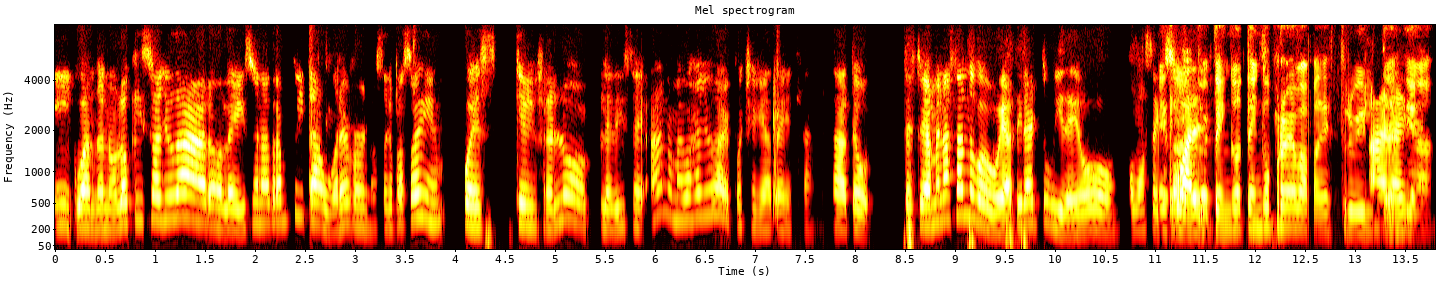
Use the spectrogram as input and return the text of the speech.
Y cuando no lo quiso ayudar o le hizo una trampita, whatever, no sé qué pasó ahí, pues Kevin Fred lo, le dice, ah, no me vas a ayudar, pues chequéate esta. O sea, te, te estoy amenazando porque voy a tirar tu video homosexual. Exacto, tengo, tengo prueba para destruirte. Ya.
